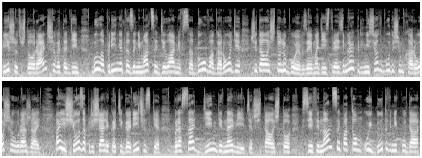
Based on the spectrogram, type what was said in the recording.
пишут, что раньше в этот день было принято заниматься делами в саду, в огороде. Считалось, что любое взаимодействие с землей принесет в будущем хороший урожай. А еще запрещали категорически бросать деньги на ветер. Считалось, что все финансы потом уйдут в никуда.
